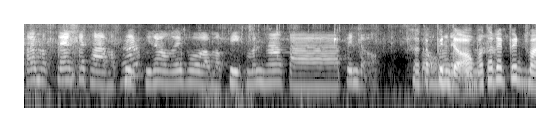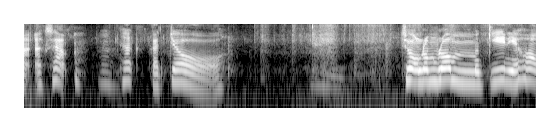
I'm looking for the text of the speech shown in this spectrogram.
ขายมะแตงไปขายมะพริกพี่น้องเลยเพราะว่ามะพริกมันห้ากาเป็นดอก ถ้าก็เป็นดอกบ่ทันได้เป็นหมากซ้อืมำถ้ากระจ่อ ช่วงลมๆเมื่อกี้นี่ฮอก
